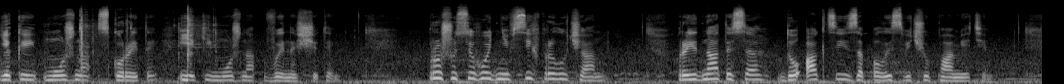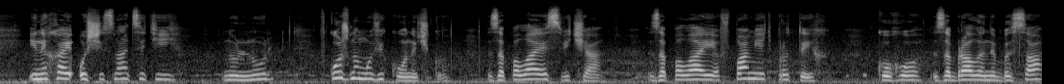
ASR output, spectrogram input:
який можна скорити і який можна винищити. Прошу сьогодні всіх прилучан приєднатися до акції Запали свічу пам'яті. І нехай о 16.00 в кожному віконечку запалає свіча, запалає в пам'ять про тих, кого забрали небеса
